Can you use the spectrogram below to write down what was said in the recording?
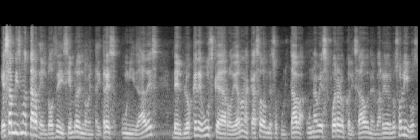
Esa misma tarde, el 2 de diciembre del 93, unidades del bloque de búsqueda rodearon la casa donde se ocultaba, una vez fuera localizado en el barrio de Los Olivos,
